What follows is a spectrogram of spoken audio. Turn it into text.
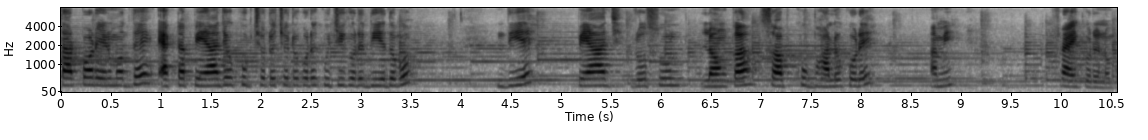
তারপর এর মধ্যে একটা পেঁয়াজও খুব ছোট ছোট করে কুচি করে দিয়ে দেবো। দিয়ে পেঁয়াজ, রসুন, লঙ্কা সব খুব ভালো করে আমি ফ্রাই করে নেব।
